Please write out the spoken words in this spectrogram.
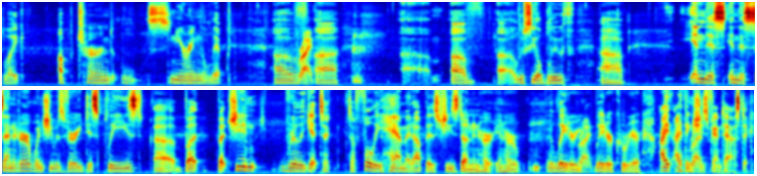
like upturned sneering lip of Right. uh, um, of uh, Lucille Bluth. Uh, in this in this senator when she was very displeased, uh, but but she didn't really get to, to fully ham it up as she's done in her in her later Right. later career. I, I think Right. she's fantastic.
